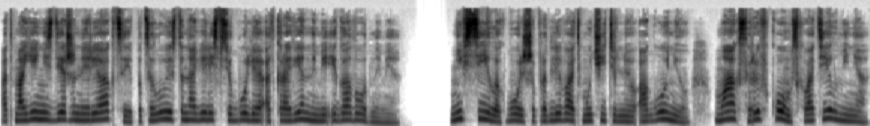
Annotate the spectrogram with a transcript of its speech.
От моей несдержанной реакции поцелуи становились все более откровенными и голодными. Не в силах больше продлевать мучительную агонию, Макс рывком схватил меня,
